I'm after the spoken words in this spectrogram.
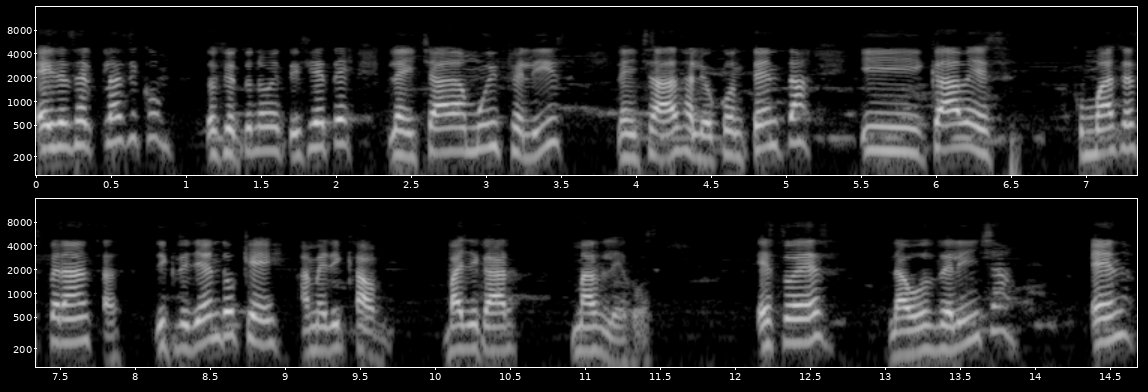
Ese es el clásico, 297, la hinchada muy feliz, la hinchada salió contenta y cada vez con más esperanzas y creyendo que América va a llegar más lejos. Esto es La Voz del Hincha en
